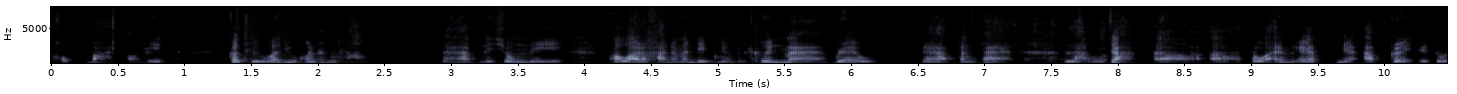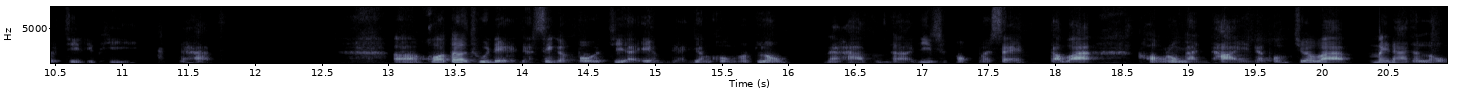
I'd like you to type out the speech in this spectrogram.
1.6 บาทต่อลิตร ก็ถือว่าอยู่ค่อนข้างต่ำ นะครับในช่วงนี้ เพราะว่าราคาน้ำมันดิบเนี่ยมันขึ้นมาเร็วนะครับตั้งแต่หลังจากตัว IMF เนี่ยอัปเกรดในตัว GDP นะครับเอ่อ quarter to date เนี่ยสิงคโปร์ GRM เนี่ยยังคงลดลงนะครับ26%แต่ว่าของโรงงานไทยเนี่ยผมเชื่อว่าไม่น่าจะลง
